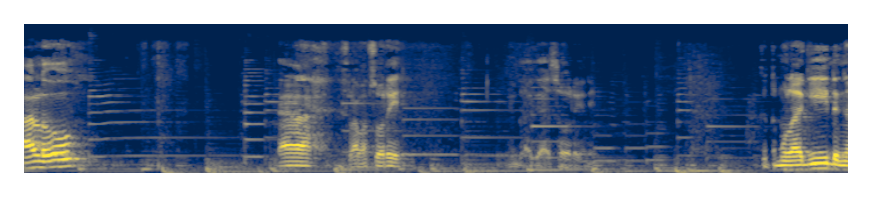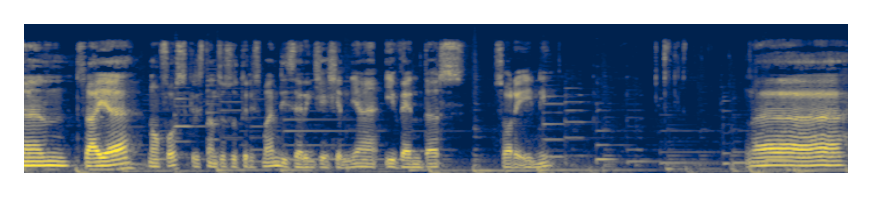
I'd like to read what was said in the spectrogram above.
Halo. Ah, selamat sore. Udah agak sore nih. Ketemu lagi dengan saya Novos Kristantus Sutrisman di sharing sessionnya Eventers sore ini. Uh,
